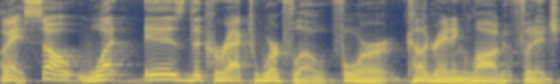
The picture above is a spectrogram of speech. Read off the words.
Okay, so what is the correct workflow for color grading log footage?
